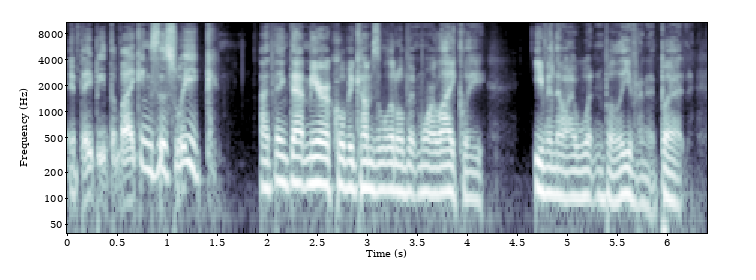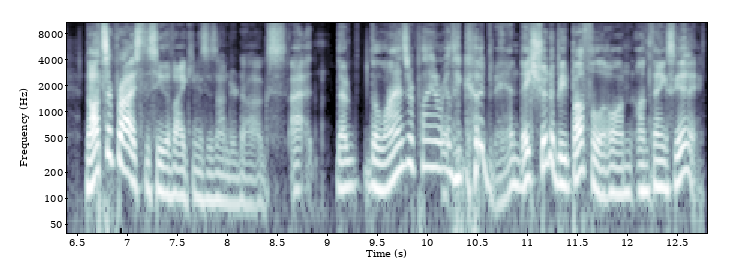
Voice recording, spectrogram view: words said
If they beat the Vikings this week, I think that miracle becomes a little bit more likely, even though I wouldn't believe in it. But not surprised to see the Vikings as underdogs. I, the the Lions are playing really good, man. They should have beat Buffalo on, on Thanksgiving.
